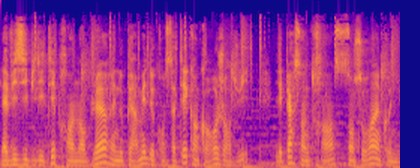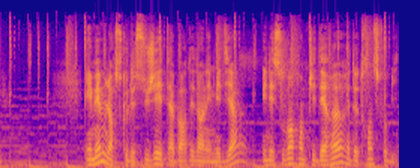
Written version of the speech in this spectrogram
La visibilité prend en ampleur et nous permet de constater qu'encore aujourd'hui, les personnes trans sont souvent inconnues. Et même lorsque le sujet est abordé dans les médias, il est souvent rempli d'erreurs et de transphobie.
